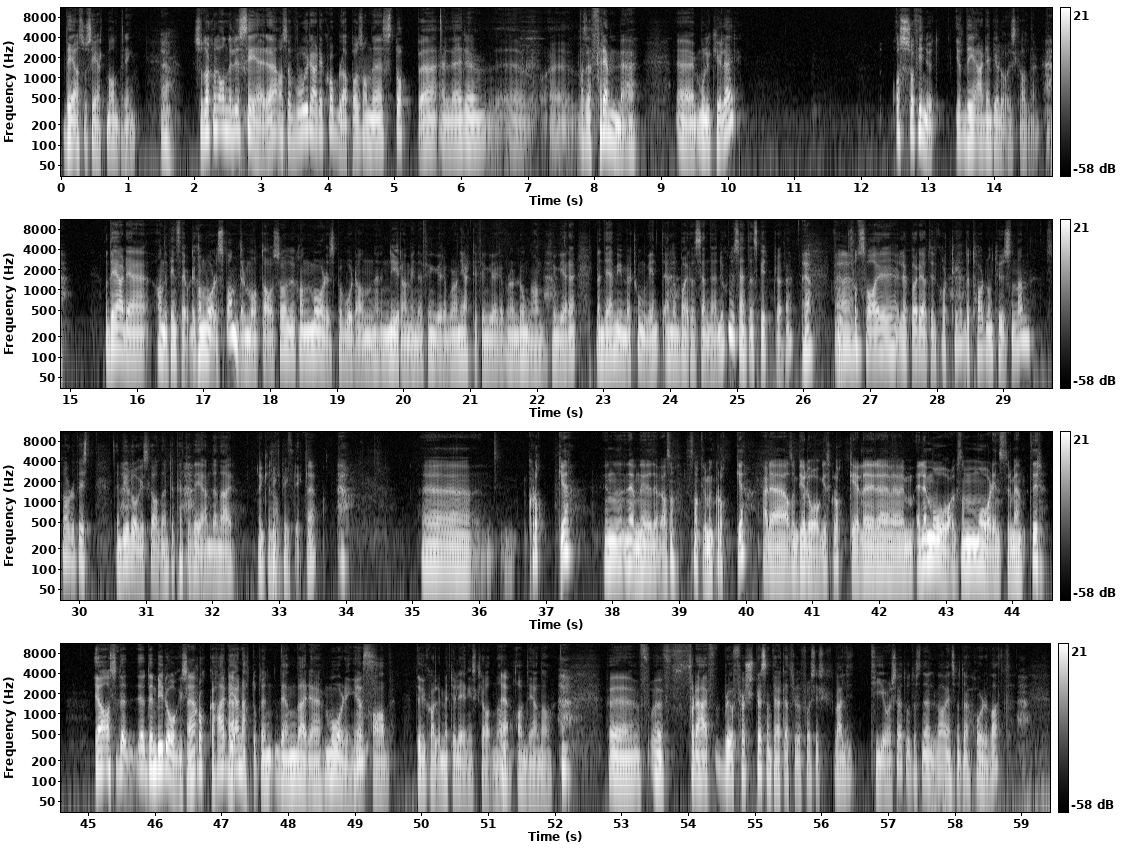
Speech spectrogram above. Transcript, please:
det er assosiert med aldring. Ja. Så da kan du analysere altså hvor er det kobla på sånne stoppe- eller øh, øh, fremme-molekyler. Og så finne ut ja, det er den biologiske alderen. Og Det er det Hanne Finstad har gjort. Det kan måles på andre måter også. Det kan måles på hvordan nyrene mine fungerer, hvordan hjertet fungerer, hvordan lungene fungerer. Men det er mye mer tungvint enn å bare sende Du kunne sendt en spyttprøve. Ja. Ja, ja. Fått svar i løpet av relativt kort tid. Betalt noen tusen, men så har du visst den biologiske alderen til Petter VM. Den er prikk, prikk, prikk. Ja. Eh, klokke Hun nevner, altså, snakker om en klokke. Er det altså biologisk klokke eller, eh, eller mål, liksom måleinstrumenter? Ja, altså det, Den biologiske Ja. klokka her, det Ja. er nettopp den, den der målingen Yes. av det vi kaller metyleringsgraden av, Ja. av DNA. Eh, f- eh, For det her ble jo først presentert jeg tror for vel ti år siden, 2011, av en som heter Horvath,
